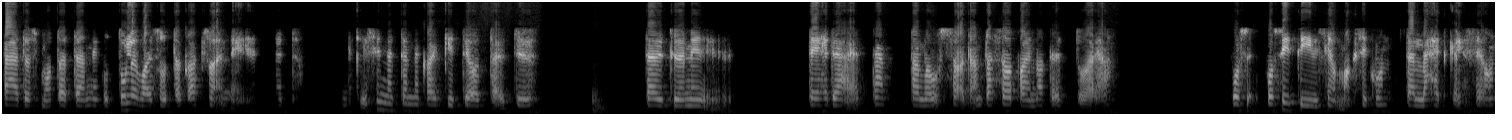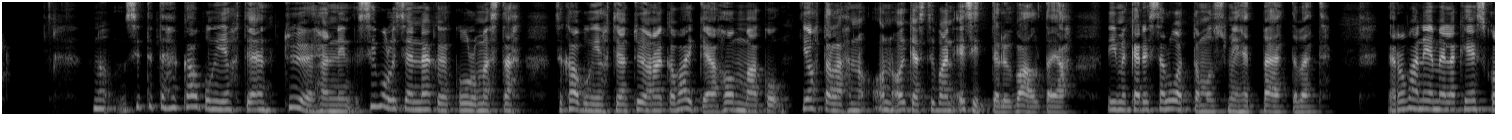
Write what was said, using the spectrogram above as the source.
päätös, mutta tämän niin kuin tulevaisuutta katsoen, niin nyt nykyisin, että ne kaikki teot täytyy, täytyy niin tehdä, että talous saadaan tasapainotettua ja positiivisemmaksi kuin tällä hetkellä se on. No sitten tähän kaupunginjohtajan työhön, niin sivullisen näkökulmasta se kaupunginjohtajan työ on aika vaikea hommaa, kun johtajallahan on oikeasti vain esittelyvalta ja viime kädessä luottamusmiehet päättävät. Ja Rovaniemellä Kesko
